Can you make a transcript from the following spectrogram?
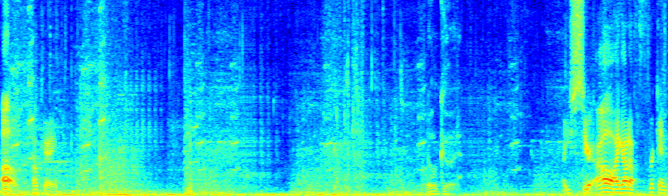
Oh, okay. No good. Are you serious? Oh, I got a freaking.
